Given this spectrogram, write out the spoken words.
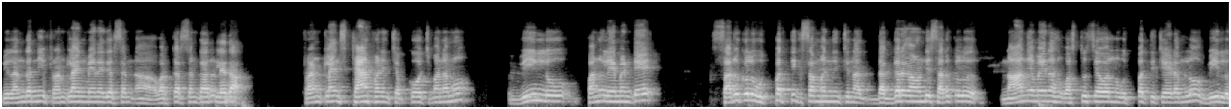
వీళ్ళందరినీ ఫ్రంట్ లైన్ మేనేజర్స్ వర్కర్స్ అంటారు. లేదా ఫ్రంట్ లైన్ స్టాఫ్ అని చెప్పుకోవచ్చు మనము. వీళ్ళు పనులు ఏమంటే సరుకులు ఉత్పత్తికి సంబంధించిన దగ్గరగా ఉండి సరుకులు నాణ్యమైన వస్తు సేవలను ఉత్పత్తి చేయడంలో వీళ్ళు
